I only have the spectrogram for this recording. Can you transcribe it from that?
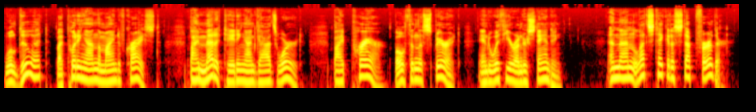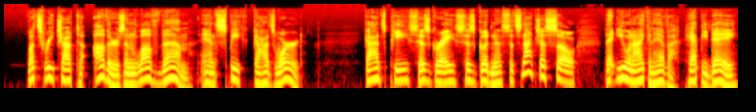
We'll do it by putting on the mind of Christ, by meditating on God's Word, by prayer, both in the Spirit and with your understanding. And then let's take it a step further. Let's reach out to others and love them and speak God's Word. God's peace, His grace, His goodness, it's not just so that you and I can have a happy day,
